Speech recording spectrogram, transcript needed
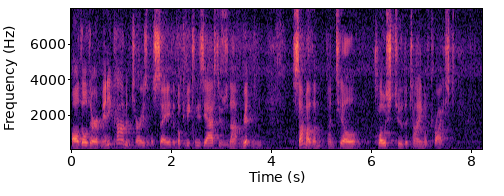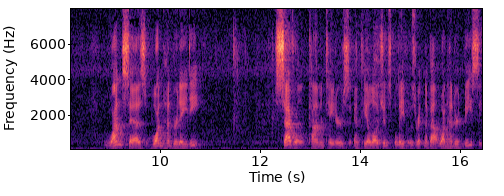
Although there are many commentaries that will say the book of Ecclesiastes was not written, some of them until close to the time of Christ. One says 100 AD. Several commentators and theologians believe it was written about 100 BC,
